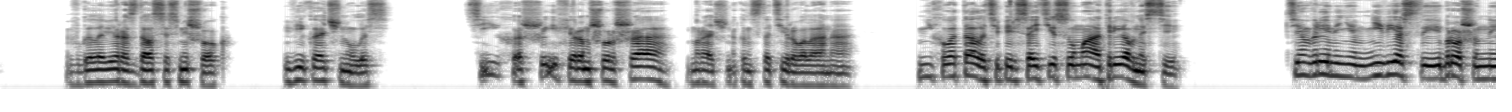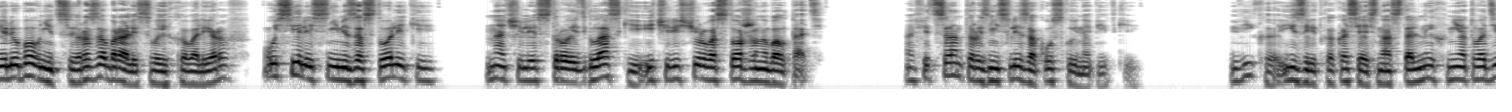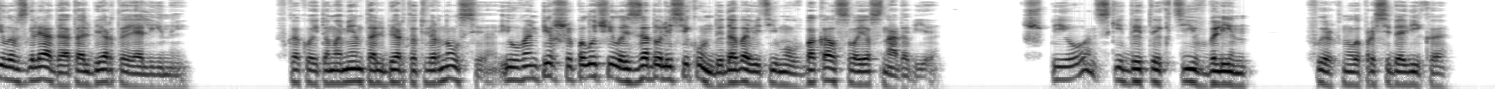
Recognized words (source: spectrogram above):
В голове раздался смешок. Вика очнулась. «Тихо, шифером шурша», — мрачно констатировала она. «Не хватало теперь сойти с ума от ревности». Тем временем невесты и брошенные любовницы разобрали своих кавалеров, уселись с ними за столики, начали строить глазки и чересчур восторженно болтать. Официанты разнесли закуску и напитки. Вика, изредка косясь на остальных, не отводила взгляда от Альберта и Алины. В какой-то момент Альберт отвернулся, и у вампирши получилось за доли секунды добавить ему в бокал свое снадобье. «Шпионский детектив, блин!» — фыркнула про себя Вика.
